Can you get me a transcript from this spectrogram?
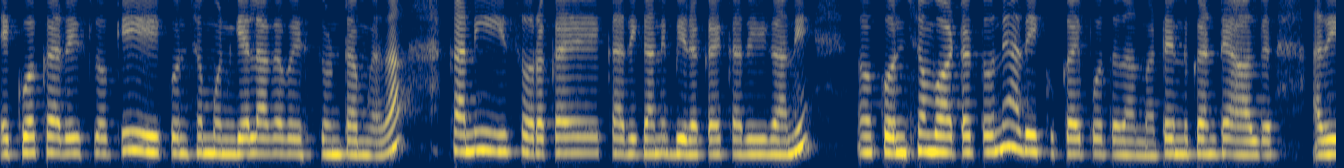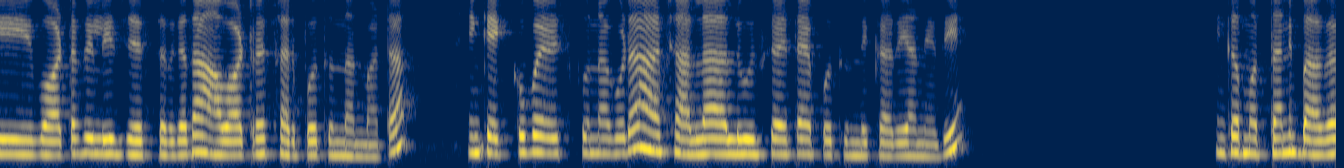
ఎక్కువ కర్రీస్‌లోకి కొంచెం మునిగేలాగా వేస్తుంటాం కదా కానీ ఈ సొరకాయ కర్రీ కానీ బీరకాయ కర్రీ కానీ కొంచెం వాటర్‌తోనే అది కుక్ అనమాట ఎందుకంటే ఆల్రె అది వాటర్ రిలీజ్ చేస్తుంది కదా ఆ వాటరే సరిపోతుందనమాట. ఇంకా ఎక్కువ వేసుకున్నా కూడా చాలా లూజ్‌గా అయితే అయిపోతుంది కర్రీ అనేది. ఇంకా మొత్తాన్ని బాగా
